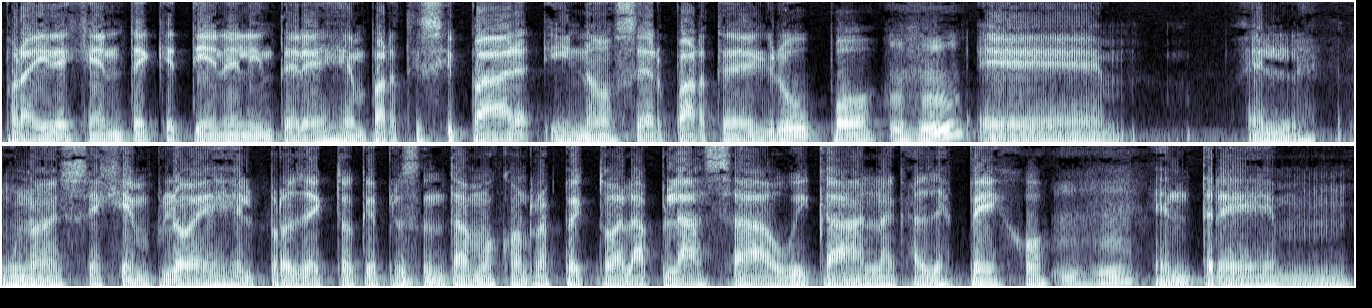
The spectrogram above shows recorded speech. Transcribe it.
por ahí de gente que tiene el interés en participar y no ser parte del grupo. eh, el, uno de esos ejemplos es el proyecto que presentamos con respecto a la plaza ubicada en la calle Espejo, entre mm,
